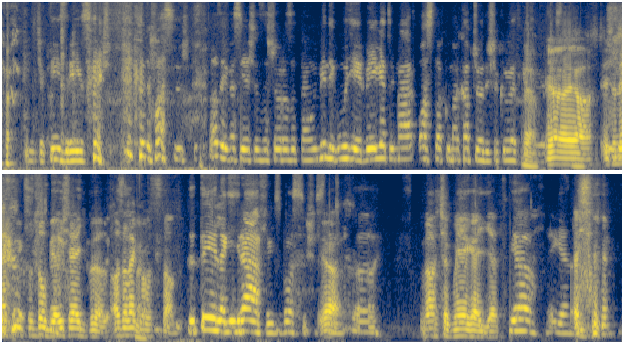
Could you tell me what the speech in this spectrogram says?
Csak tíz részes. De basszus, azért veszélyes ez a sorozat, mert úgy mindig úgy ér véget, hogy már azt akkor már kapcsolod is a következő. Ja, ja, ja. És a Netflix az dobja is egyből, az a legrosszabb. De tényleg így ráfüggsz, basszus. Ja. Na, csak még egyet. Ja, igen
